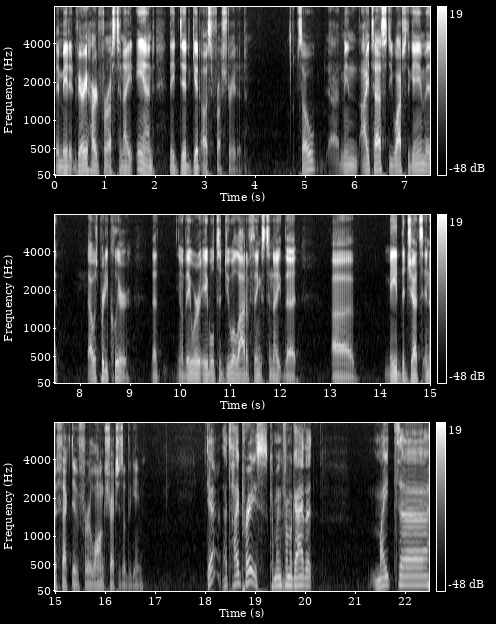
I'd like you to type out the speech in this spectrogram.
They made it very hard for us tonight, and they did get us frustrated. So, I mean, I test. You watch the game. It that was pretty clear that you know they were able to do a lot of things tonight that uh, made the Jets ineffective for long stretches of the game. Yeah, that's high praise coming from a guy that might uh,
